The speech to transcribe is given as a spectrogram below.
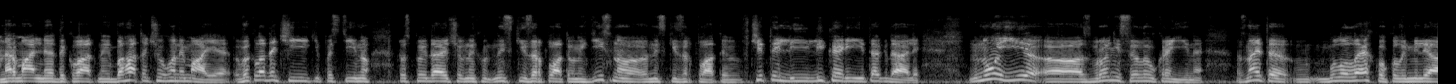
нормальної, адекватної, багато чого немає. Викладачі, які постійно розповідають, що в них низькі зарплати, у них дійсно низькі зарплати, вчителі, лікарі і так далі. Ну і е, Збройні Сили України. Знаєте, було легко, коли мільярди.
